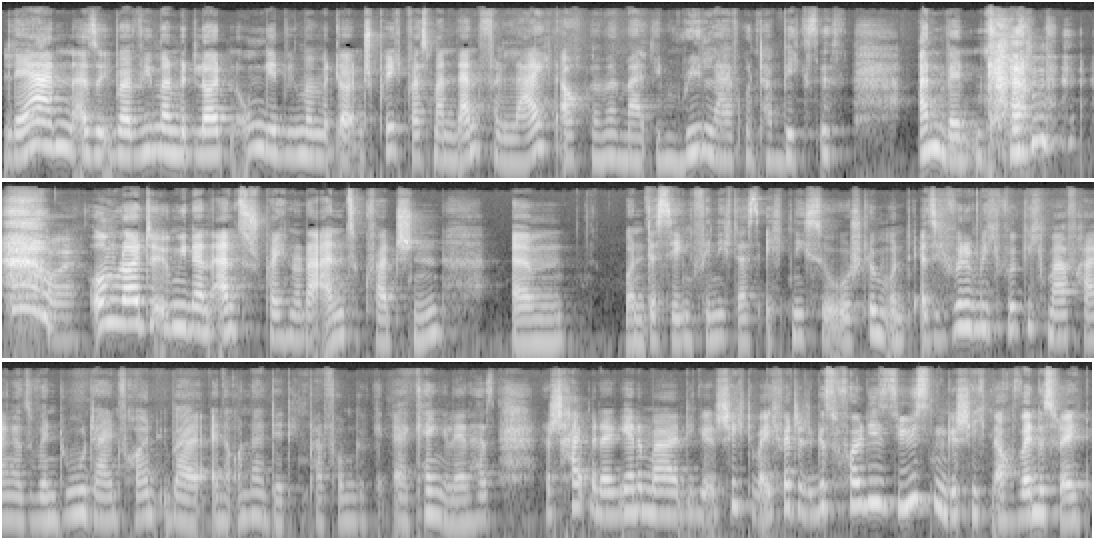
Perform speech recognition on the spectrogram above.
lernen, also über wie man mit Leuten umgeht, wie man mit Leuten spricht, was man dann vielleicht auch, wenn man mal im Real Life unterwegs ist, anwenden kann, um Leute irgendwie dann anzusprechen oder anzuquatschen. Ähm, und deswegen finde ich das echt nicht so schlimm. Und also ich würde mich wirklich mal fragen, also wenn du deinen Freund über eine Online-Dating-Plattform äh, kennengelernt hast, dann schreib mir dann gerne mal die Geschichte, weil ich wette, da gibt es voll die süßen Geschichten, auch wenn es vielleicht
